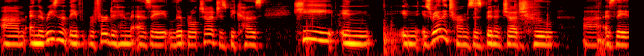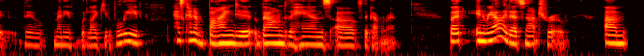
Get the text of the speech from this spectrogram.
Um, and the reason that they've referred to him as a liberal judge is because he, in in Israeli terms, has been a judge who, uh, as they, they many would like you to believe, has kind of bind bound the hands of the government. But in reality, that's not true. Um,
